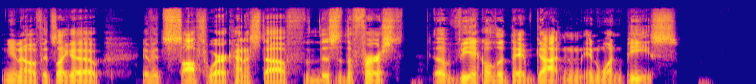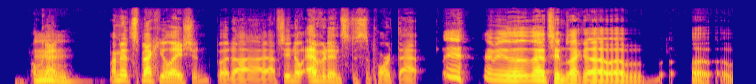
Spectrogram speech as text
You know, if it's like a if it's software kind of stuff, this is the first uh, vehicle that they've gotten in one piece. Okay. Mm. I mean, it's speculation, but uh, I've seen no evidence to support that. Eh, I mean, that seems like a, a, a a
